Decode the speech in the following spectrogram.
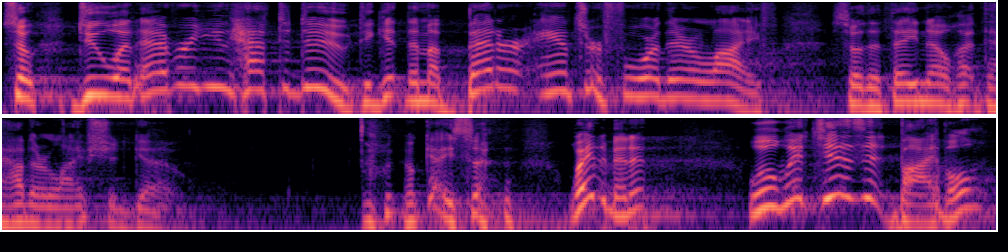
So do whatever you have to do to get them a better answer for their life so that they know how their life should go. okay, so wait a minute. Well, which is it, Bible?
